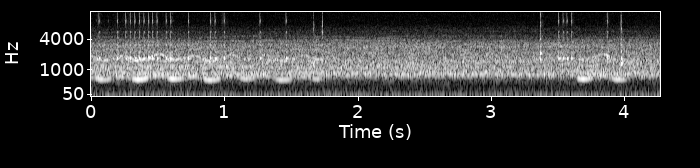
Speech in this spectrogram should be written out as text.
Thank you.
